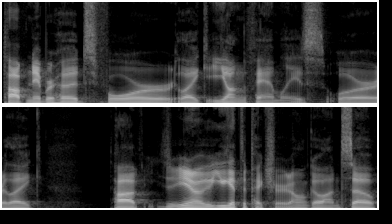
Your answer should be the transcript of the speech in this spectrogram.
top neighborhoods for like young families or like top you know you get the picture. I won't go on. So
